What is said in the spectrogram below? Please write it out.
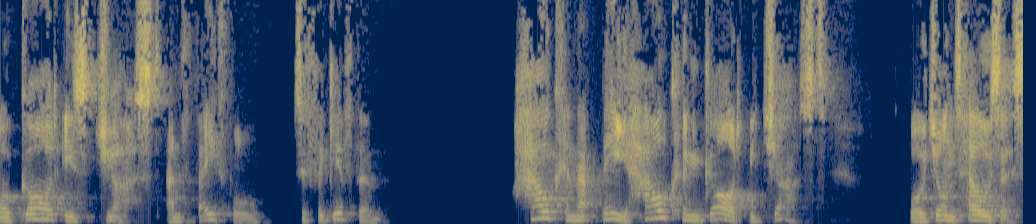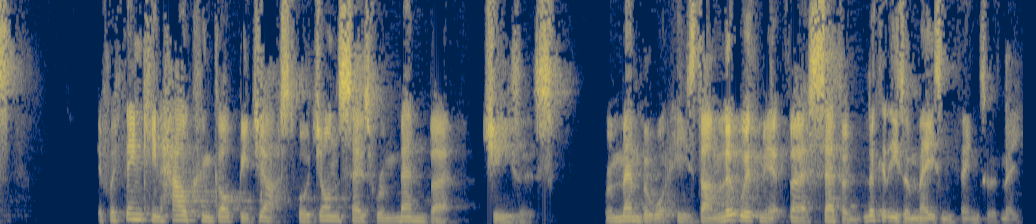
well, God is just and faithful to forgive them. How can that be? How can God be just? Well, John tells us, if we're thinking, how can God be just? Well, John says, remember Jesus. Remember what he's done. Look with me at verse 7. Look at these amazing things with me.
